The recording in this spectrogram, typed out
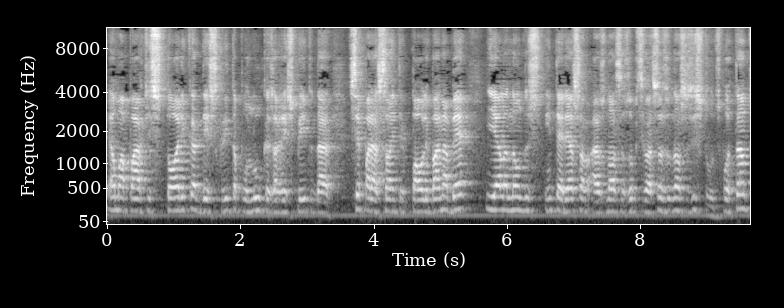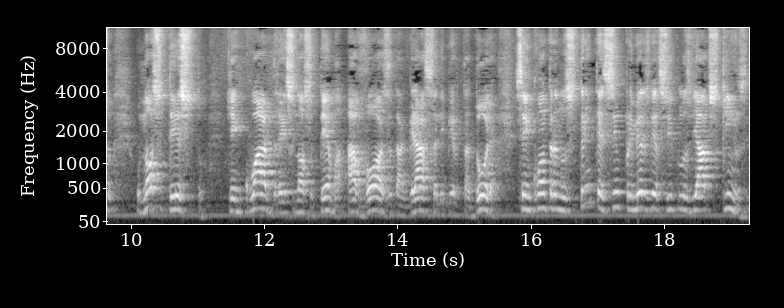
é uma parte histórica descrita por Lucas a respeito da separação entre Paulo e Barnabé, e ela não nos interessa as nossas observações, os nossos estudos. Portanto, o nosso texto que enquadra esse nosso tema, a voz da graça libertadora, se encontra nos 35 primeiros versículos de Atos 15.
